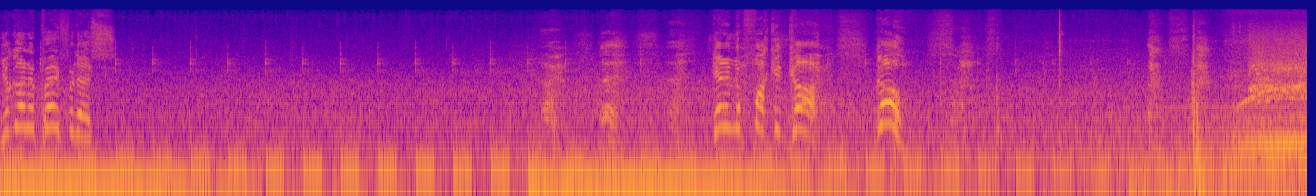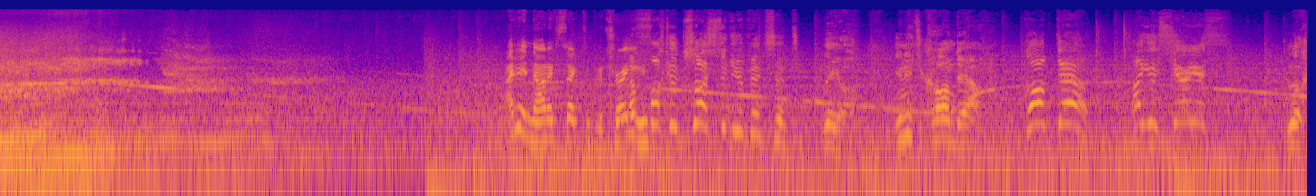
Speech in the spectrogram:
You're gonna pay for this! Get in the fucking car! Go! I did not expect to betray you. I you. fucking trusted you, Vincent! Leo, you need to calm down. Calm down! Are you serious? Look,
